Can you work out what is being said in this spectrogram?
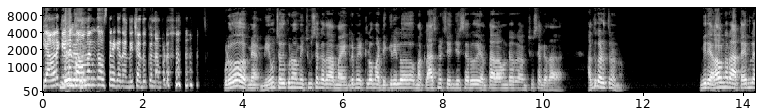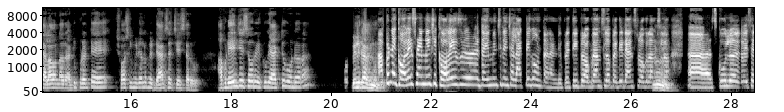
ఎవరికైనా. కామన్గా వస్తాయి కదండి చదువుకున్నప్పుడు. ఇప్పుడు మేము చదువుకున్నాం మేము చూసాం కదా మా ఇంటర్మీడియట్లో మా డిగ్రీలో మా క్లాస్మేట్స్ ఏం చేశారు ఎంత అలా ఉండారు అని చూసాం కదా. అందుకు అడుగుతున్నాను. మీరు ఎలా ఉన్నారు? ఆ టైంలో ఎలా ఉన్నారు? అంటే ఇప్పుడంటే సోషల్ మీడియాలో మీరు డ్యాన్స్ చేశారు. అప్పుడు ఏం చేసేవారు? ఎక్కువగా యాక్టివ్గా ఉండేవారా? పెళ్ళి కాకముందు. అప్పుడు నేను కాలేజ్ టైం నుంచి కాలేజ్ టైం నుంచి నేను చాలా యాక్టివ్గా ఉంటానండి. ప్రతి ప్రోగ్రామ్స్లో ప్రతి డాన్స్ ప్రోగ్రామ్స్లో స్కూల్ వేసే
